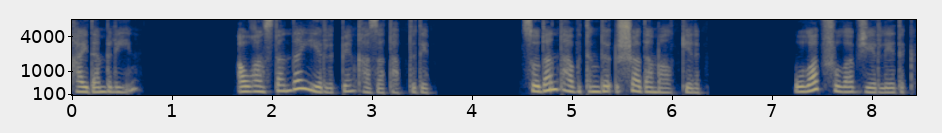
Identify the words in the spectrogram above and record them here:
Қайдан білейін? Ауғанстанда ерлікпен қаза тапты деп. Содан табытыңды үш адам алып келіп улап шулап жерледік.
